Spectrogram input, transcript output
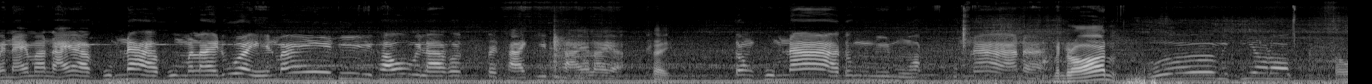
ไปไหนมาไหนอะคุมหน้าคุมอะไรด้วย เห็นไหมที่เขาเวลาเขาไปถ่ายคลิปถ่ายอะไรอะ ใช่ ต้องคุมหน้าต้องมีหมวกคุมหน้าน่ะมันร้อนเออไม่เกี่ยวหรอกโอ้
